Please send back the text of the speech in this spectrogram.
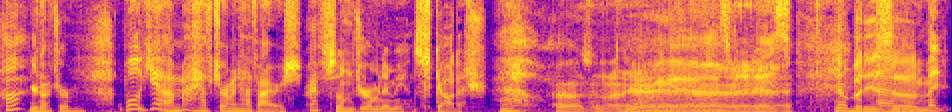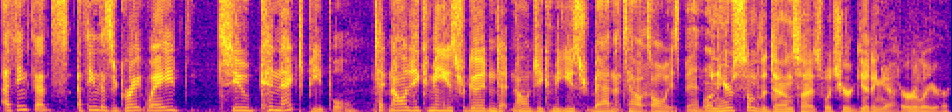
Huh? You're not German? Well, yeah, I'm half German, half Irish. I have some German in me and Scottish. Oh, Oh, so- there we go. That's what it is. No, but is um, but I think that's I think that's a great way to connect people. Technology can be used for good and technology can be used for bad. And that's how it's always been. Well, and here's some of the downsides. What you're getting at earlier,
